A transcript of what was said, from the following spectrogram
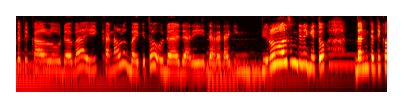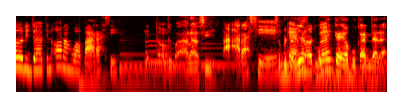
ketika lo udah baik karena lo baik itu udah dari darah daging diri lo sendiri gitu dan ketika lo dijahatin orang wah parah sih gitu. Itu parah sih. parah sih. Sebenarnya menurut gue mungkin kayak bukan darah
